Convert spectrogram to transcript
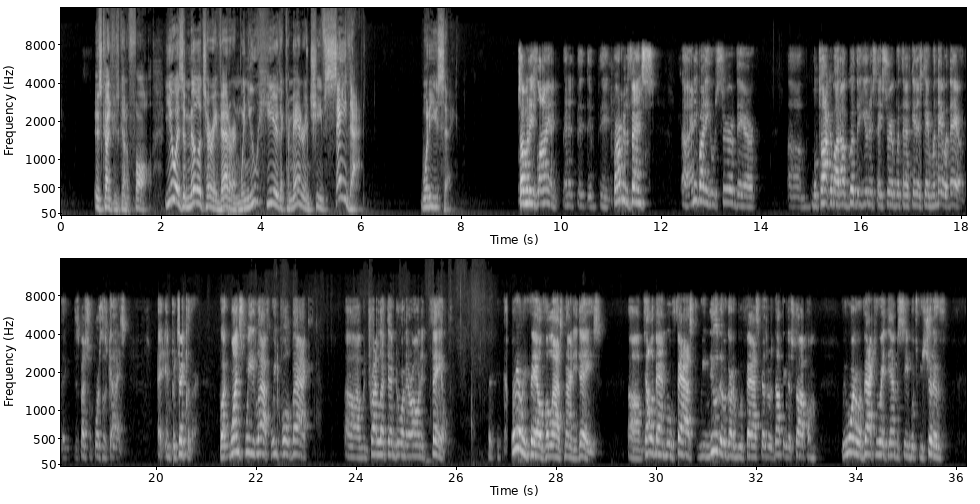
this country's going to fall. You, as a military veteran, when you hear the commander in chief say that, what do you say? Somebody's lying. And it, the, the, Department of Defense, uh, anybody who served there, um, will talk about how good the units they served with in Afghanistan when they were there, the, the Special Forces guys in particular. But once we left, we pulled back um, and try to let them do on their own. It failed. It clearly failed for the last 90 days. Um, Taliban moved fast. We knew they were going to move fast because there was nothing to stop them. We want to evacuate the embassy, which we should have.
